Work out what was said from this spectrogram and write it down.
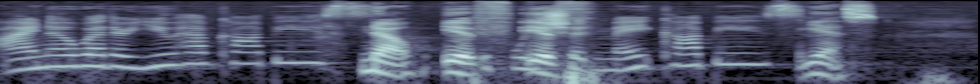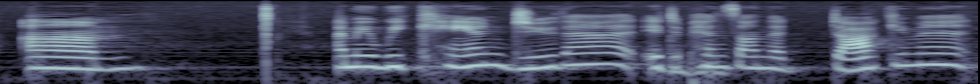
I know whether you have copies? No, if, If we if, should make copies? yes. Um, I mean, we can do that. It depends on the document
